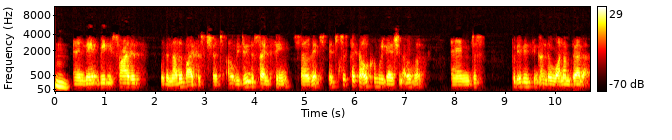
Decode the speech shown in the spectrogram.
mm. and then we decided with another bikers church, oh, we're doing the same thing, so let's let's just take the whole congregation over and just put everything under one umbrella.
